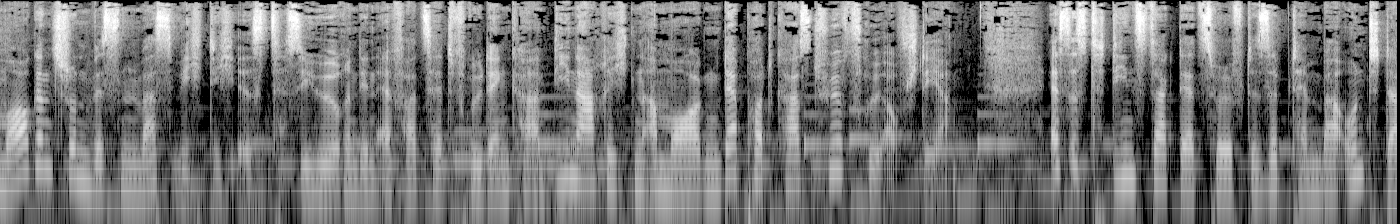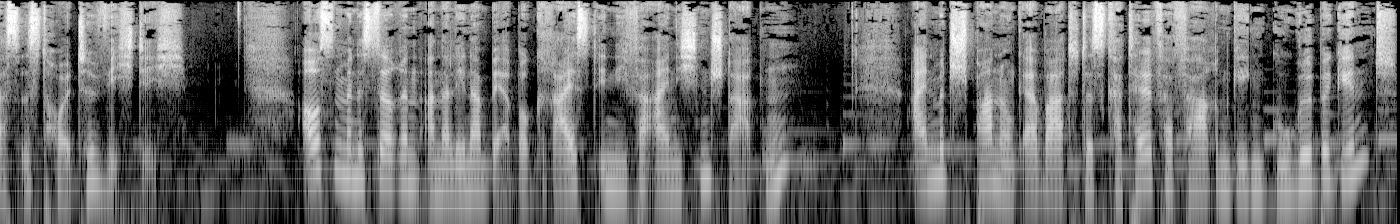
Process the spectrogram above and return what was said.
Morgens schon wissen, was wichtig ist. Sie hören den FAZ Frühdenker, die Nachrichten am Morgen, der Podcast für Frühaufsteher. Es ist Dienstag, der 12. September und das ist heute wichtig. Außenministerin Annalena Baerbock reist in die Vereinigten Staaten. Ein mit Spannung erwartetes Kartellverfahren gegen Google beginnt.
